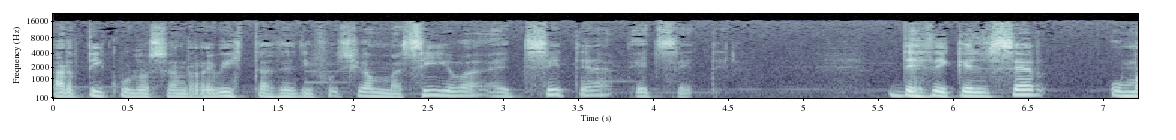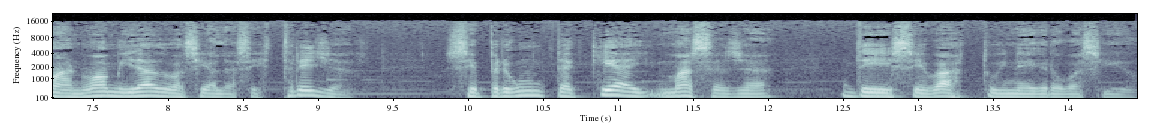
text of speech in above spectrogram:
artículos en revistas de difusión masiva, etcétera, etcétera. Desde que el ser humano ha mirado hacia las estrellas, se pregunta qué hay más allá de ese vasto y negro vacío,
